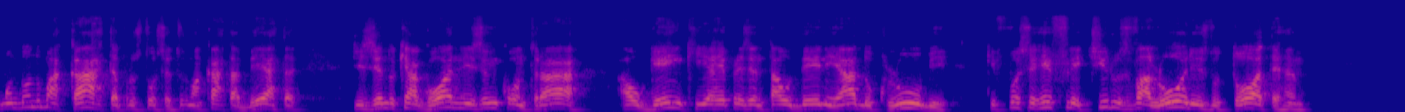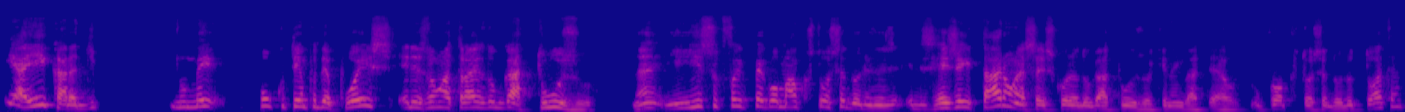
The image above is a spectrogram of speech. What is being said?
mandando uma carta para os torcedores, uma carta aberta, dizendo que agora eles iam encontrar alguém que ia representar o DNA do clube, que fosse refletir os valores do Tottenham. E aí, cara, de, no meio, pouco tempo depois, eles vão atrás do Gattuso, né? E isso foi que pegou mal com os torcedores. Eles, eles rejeitaram essa escolha do Gattuso aqui na Inglaterra, o próprio torcedor do Tottenham,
